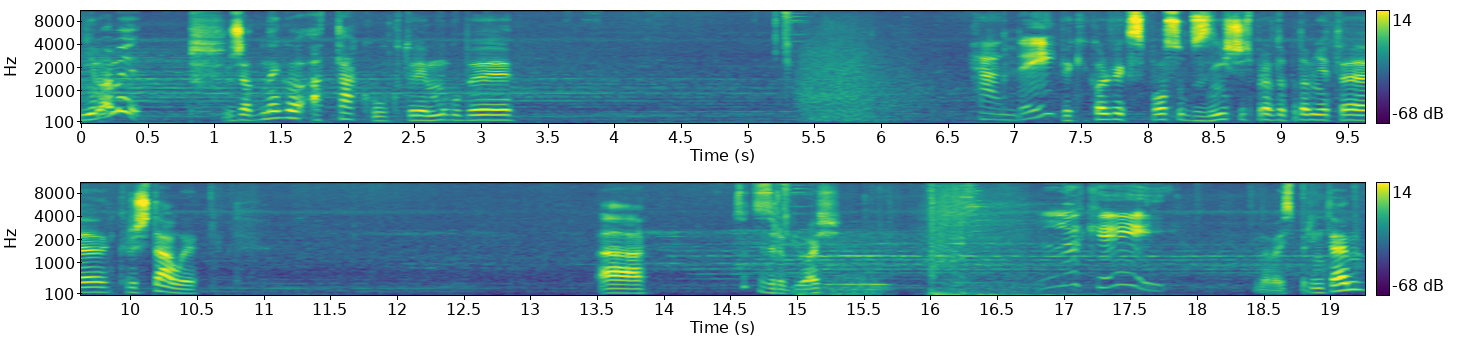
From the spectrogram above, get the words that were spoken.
Nie mamy pff, żadnego ataku, który mógłby w jakikolwiek sposób zniszczyć prawdopodobnie te kryształy. A co ty zrobiłaś? Dawaj sprintem.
